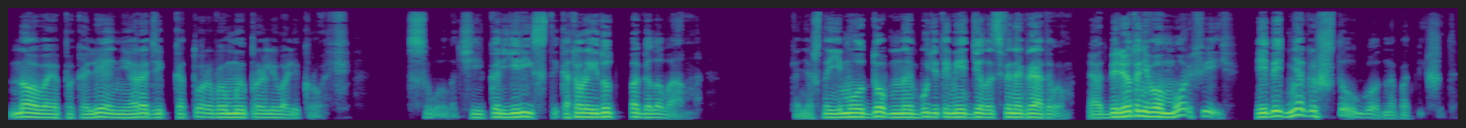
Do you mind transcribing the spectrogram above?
Новое поколение, ради которого мы проливали кровь. Сволочи и карьеристы, которые идут по головам. Конечно, ему удобно будет иметь дело с Виноградовым. Отберет у него морфий, и бедняга что угодно подпишет.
